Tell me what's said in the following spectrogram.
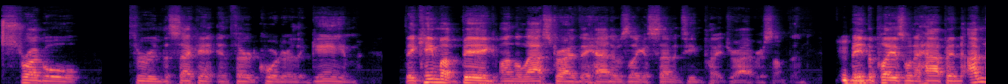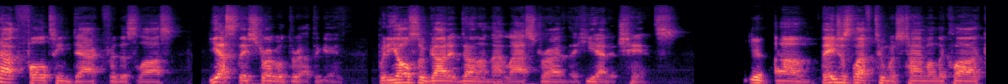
struggle through the second and third quarter of the game. They came up big on the last drive they had. It was like a 17 play drive or something. Made the plays when it happened. I'm not faulting Dak for this loss. Yes, they struggled throughout the game, but he also got it done on that last drive that he had a chance. Yeah. Um, they just left too much time on the clock,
